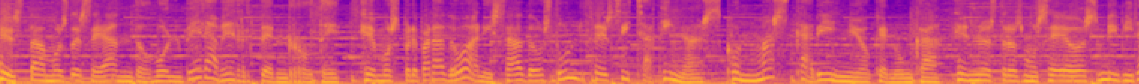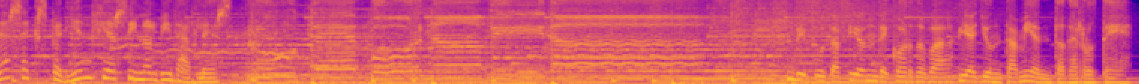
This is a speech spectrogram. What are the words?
Estamos deseando volver a verte en Rute. Hemos preparado anisados, dulces y chacinas con más cariño que nunca. En nuestros museos vivirás experiencias inolvidables. Rute Diputación de Córdoba y Ayuntamiento de Rute.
